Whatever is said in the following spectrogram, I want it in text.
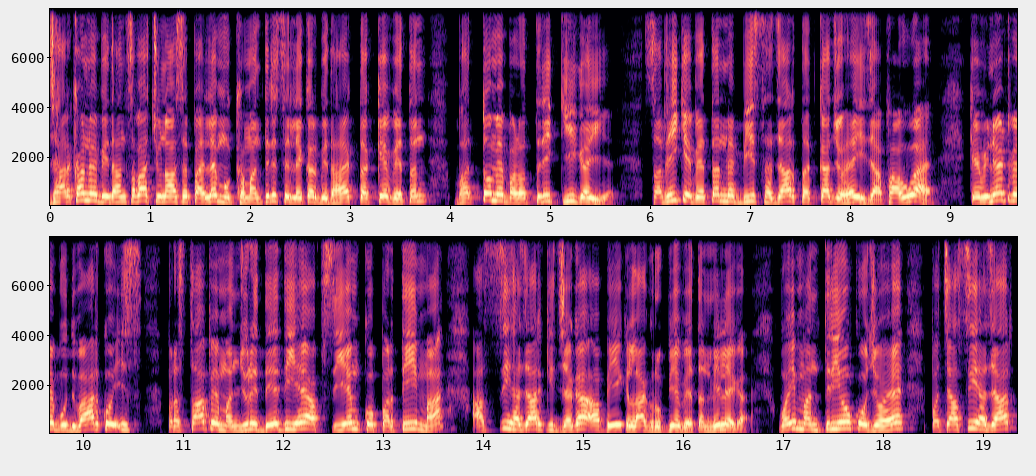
झारखंड में विधानसभा चुनाव से पहले मुख्यमंत्री से लेकर विधायक तक के वेतन भत्तों में बढ़ोतरी की गई है। सभी के वेतन में बीस हज़ार तक का जो है इजाफा हुआ है। कैबिनेट में बुधवार को इस प्रस्ताव पर मंजूरी दे दी है। अब सीएम को प्रति माह अस्सी हज़ार की जगह अब एक लाख रुपये वेतन मिलेगा। वही मंत्रियों को जो है पचासी हज़ार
